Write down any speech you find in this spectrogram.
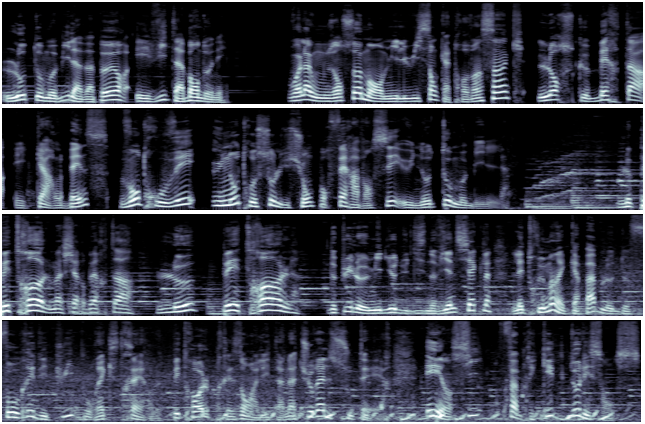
l'automobile à vapeur est vite abandonnée. Voilà où nous en sommes en 1885, lorsque Bertha et Karl Benz vont trouver une autre solution pour faire avancer une automobile. Le pétrole, ma chère Bertha. Le pétrole. Depuis le milieu du 19e siècle, l'être humain est capable de forer des puits pour extraire le pétrole présent à l'état naturel sous terre, et ainsi fabriquer de l'essence.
